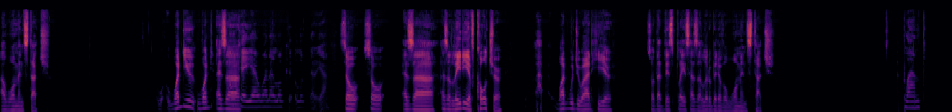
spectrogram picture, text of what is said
a woman's touch. What do you what as a okay, yeah. When I look look there, yeah. so so as a as a lady of culture, what would you add here so that this place has a little bit of a woman's touch? A plant.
